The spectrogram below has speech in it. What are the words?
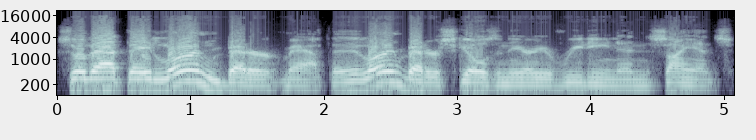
so that they learn better math and they learn better skills in the area of reading and science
